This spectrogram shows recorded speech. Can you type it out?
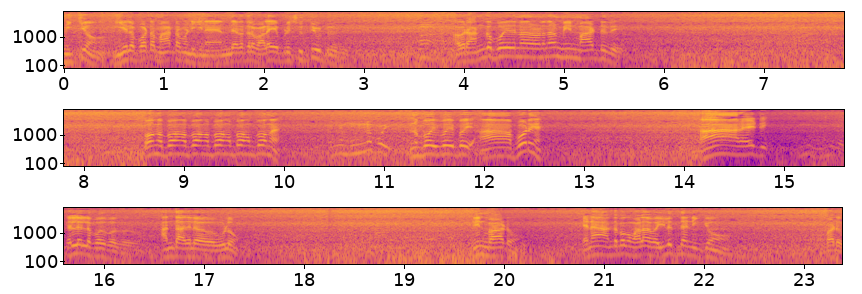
நிக்கும். ஈல போட்ட மாட்ட மாட்டேங்கிறேன் இந்த இடத்துல வலையை எப்படி சுத்தி விட்டுருது. அவர் அங்க போயிருந்தனால தான் மீன் மாட்டுது. போங்க போங்க போங்க போங்க போங்க போங்க. முன்ன போய். இன்னும் போய் போய் போய். ஆ போடுங்க. ஆ ரைட்டு. இல்லை இல்லை போதும் போதும் அந்த அதில் விழும். மீன் பாடும் ஏன்னா அந்த பக்கம் வலை இழுத்து தான் நிற்கும் படு.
